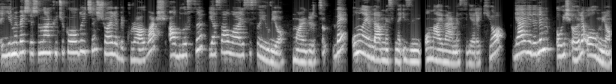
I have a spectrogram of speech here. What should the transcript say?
e, 25 yaşından küçük olduğu için şöyle bir kural var. Ablası yasal varisi sayılıyor Margaret'ın ve onun evlenmesine izin onay vermesi gerekiyor. Gel gelelim o iş öyle olmuyor.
